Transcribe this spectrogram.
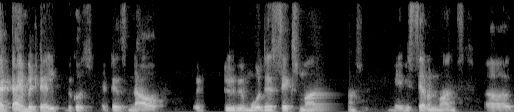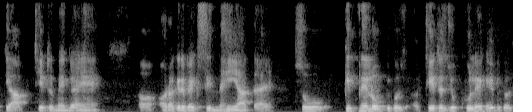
that time will tell because it is now it will be more than 6 months maybe 7 months uh, कि आप थिएटर में गए हैं uh, और अगर वैक्सीन नहीं आता है सो so, कितने लोग बिकॉज़ थिएटर जो खुलेंगे because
